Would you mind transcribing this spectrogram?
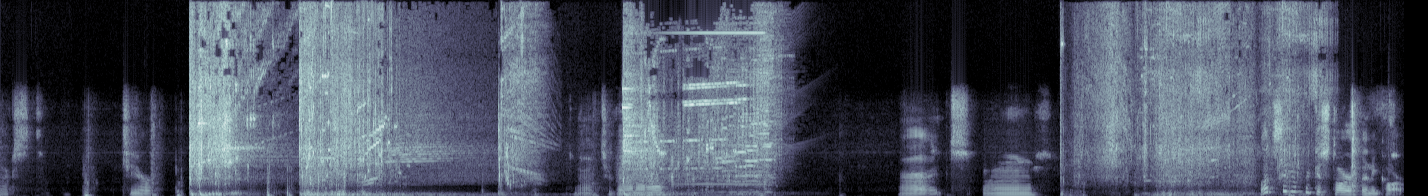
next tier. Not too bad at all. Alright, um let's see if we can start up any car.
